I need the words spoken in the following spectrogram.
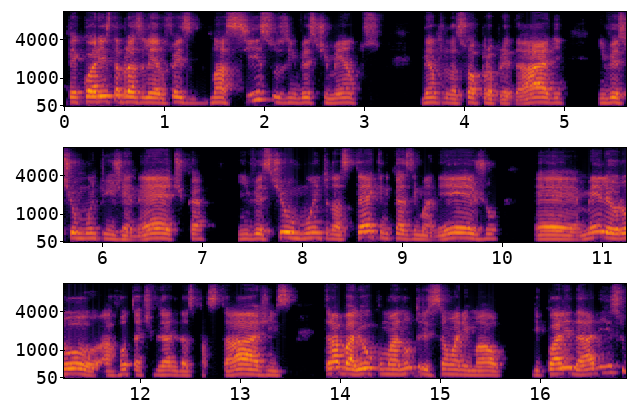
O pecuarista brasileiro fez maciços investimentos dentro da sua propriedade, investiu muito em genética, investiu muito nas técnicas de manejo, é, melhorou a rotatividade das pastagens, trabalhou com uma nutrição animal de qualidade, e isso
